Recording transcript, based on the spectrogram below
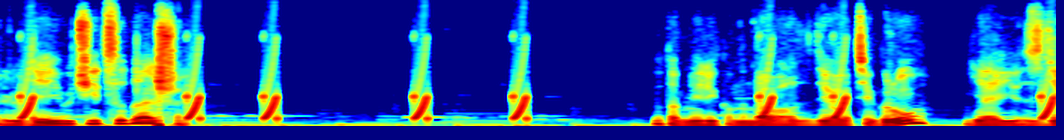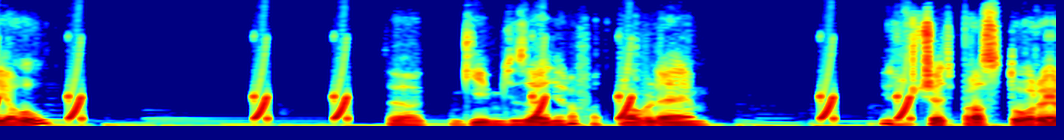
людей учиться дальше. Кто-то мне рекомендовал сделать игру, я ее сделал. Так, геймдизайнеров отправляем изучать просторы,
